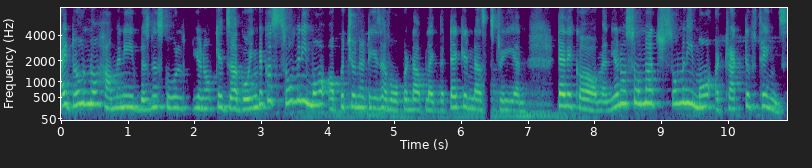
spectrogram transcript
I don't know how many business school, you know, kids are going because so many more opportunities have opened up like the tech industry and telecom and, you know, so much, so many more attractive things.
